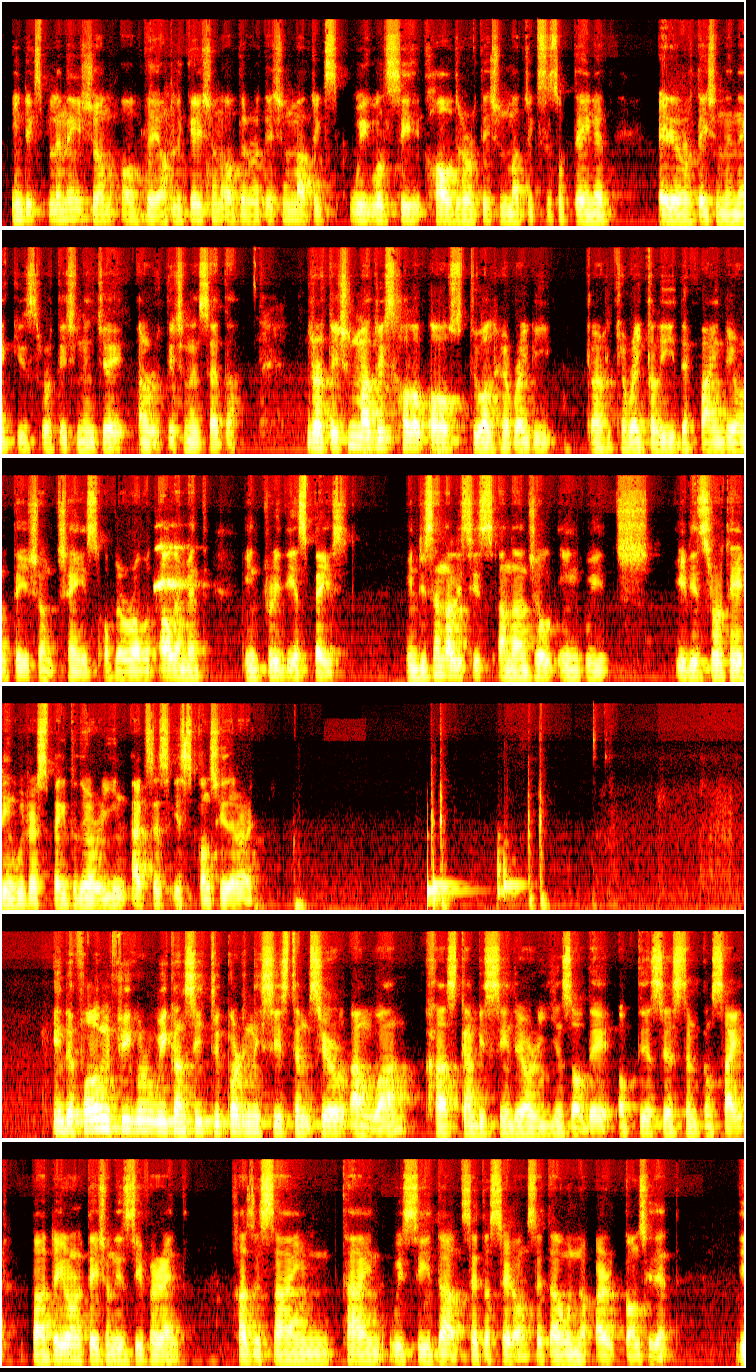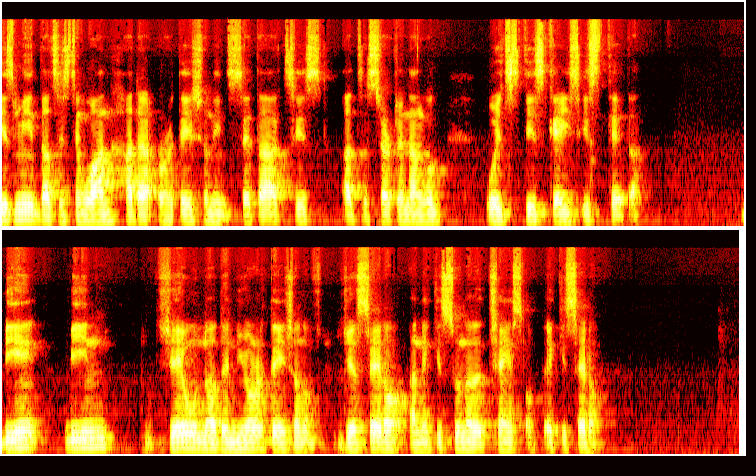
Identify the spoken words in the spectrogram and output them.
In the explanation of the application of the rotation matrix, we will see how the rotation matrix is obtained, area rotation in X, rotation in Y, and rotation in Z. The rotation matrix allows us to algebraically, algebraically define the rotation chains of the robot element in 3D space. In this analysis, an angle in which it is rotating with respect to the origin axis is considered. In the following figure, we can see two coordinate systems 0 and 1, as can be seen the origins of the of this system coincide, but their orientation is different. At the same time, we see that Z0 and Z1 are coincident. This means that system 1 had a rotation in z-axis at a certain angle, which this case is theta. Being being y1 the new rotation of J0 and x1 the change of x0.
